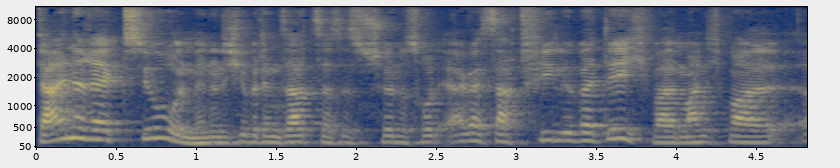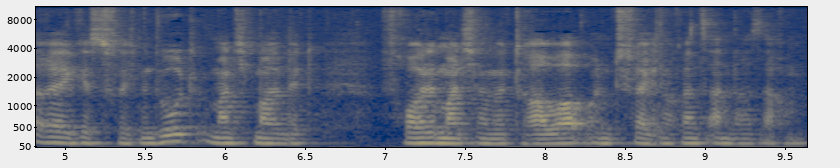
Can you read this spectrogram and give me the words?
deine Reaktion, wenn du dich über den Satz, das ist schönes Rot, ärgerst, sagt viel über dich, weil manchmal reagierst du vielleicht mit Wut, manchmal mit Freude, manchmal mit Trauer und vielleicht noch ganz andere Sachen.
